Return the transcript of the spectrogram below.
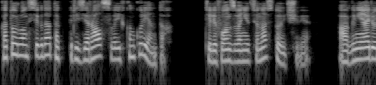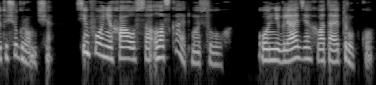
которую он всегда так презирал в своих конкурентах. Телефон звонит все настойчивее. А огня орет еще громче. Симфония хаоса ласкает мой слух. Он, не глядя, хватает трубку.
